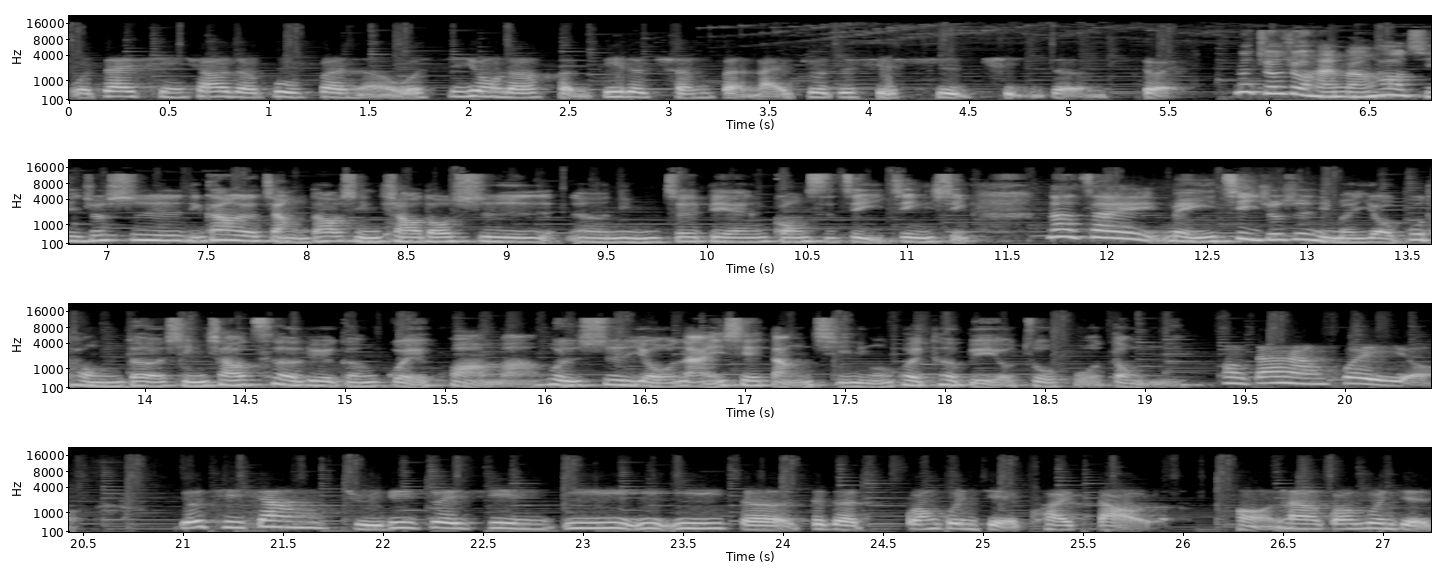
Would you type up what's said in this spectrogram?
我在行销的部分呢，我是用了很低的成本来做这些事情的，对。那九九还蛮好奇，就是你刚刚有讲到行销都是呃你们这边公司自己进行。那在每一季，就是你们有不同的行销策略跟规划吗？或者是有哪一些档期你们会特别有做活动呢？哦，当然会有，尤其像举例最近一一一一的这个光棍节快到了，哦，那光棍节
